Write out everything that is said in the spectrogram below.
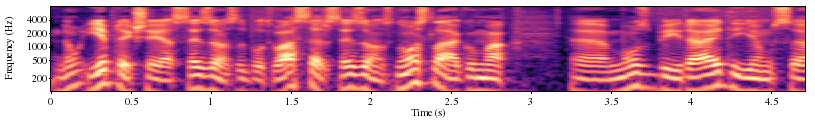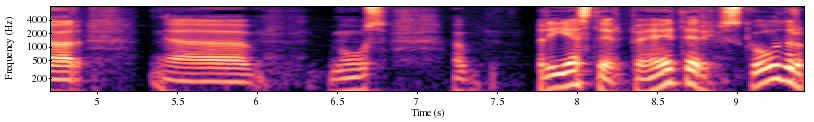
nu, iepriekšējās sezonas, tas būtu vasaras sezonas noslēgumā, uh, Eh, mums bija raidījums ar mūsu priesteri Pēteri Skudru,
